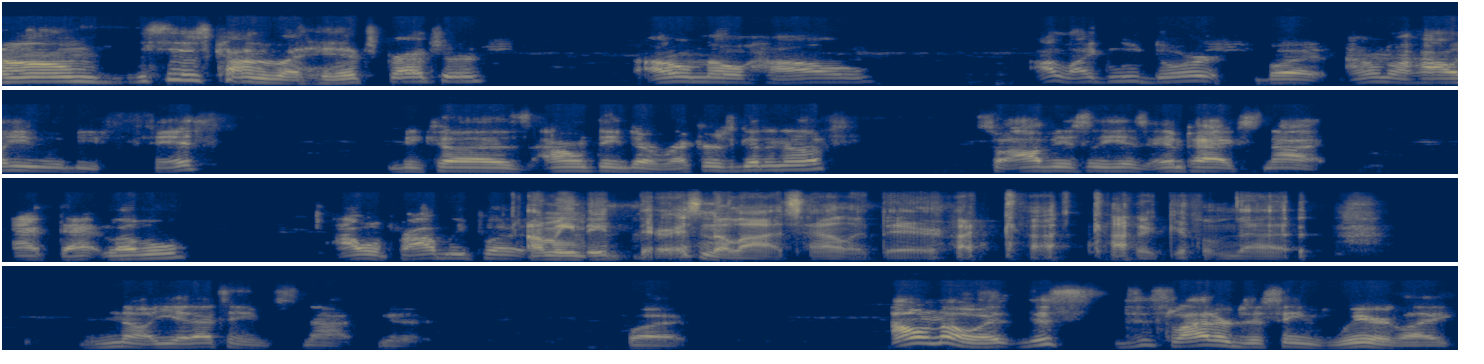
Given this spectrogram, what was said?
Um, this is kind of a head scratcher. I don't know how. I like Lou Dort, but I don't know how he would be fifth because I don't think their record's good enough. So obviously his impact's not at that level. I would probably put. I mean, they, there isn't a lot of talent there. I got, gotta give them that. No, yeah, that team's not good. But I don't know. It, this this ladder just seems weird. Like,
